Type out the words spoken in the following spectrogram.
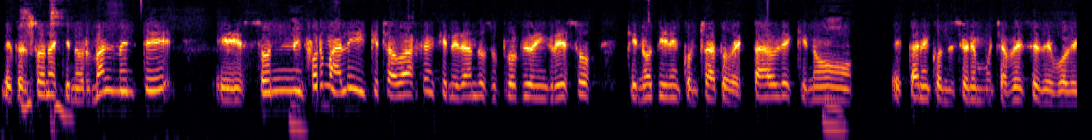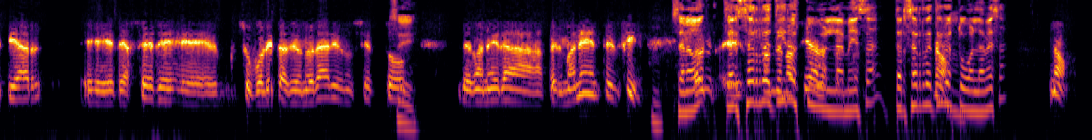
de personas que normalmente eh, son informales y que trabajan generando sus propios ingresos, que no tienen contratos estables, que no mm. están en condiciones muchas veces de boletear, eh, de hacer sus boletas de honorario, ¿no es cierto? De manera permanente, en fin. Senador, ¿tercer retiro estuvo en la mesa? ¿Tercer retiro estuvo en la mesa? No,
